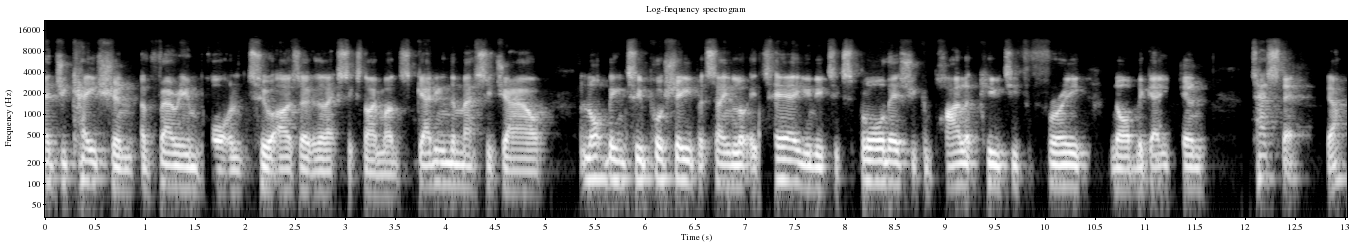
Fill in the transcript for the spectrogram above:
education are very important to us over the next six, nine months. Getting the message out, not being too pushy, but saying, look, it's here. You need to explore this. You can pilot Qt for free, no obligation. Test it. Yeah.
